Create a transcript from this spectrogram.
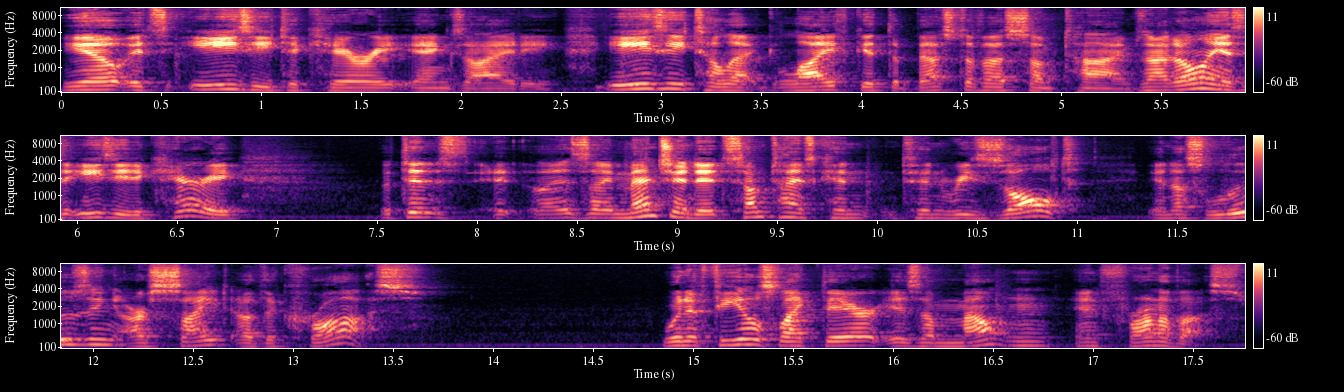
You know, it's easy to carry anxiety, easy to let life get the best of us sometimes. Not only is it easy to carry, but then, as I mentioned, it sometimes can, can result in us losing our sight of the cross when it feels like there is a mountain in front of us.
